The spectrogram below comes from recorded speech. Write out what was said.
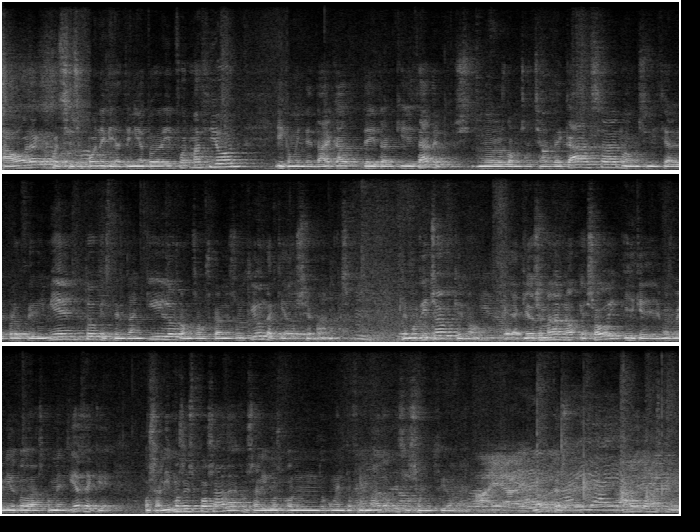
Ahora pues se supone que ya tenía toda la información y como intentaba de tranquilizar, pues, no los vamos a echar de casa, no vamos a iniciar el procedimiento, que estén tranquilos, vamos a buscar una solución de aquí a dos semanas. Le hemos dicho que no, que de aquí a dos semanas no, que es hoy y que hemos venido todas convencidas de que o salimos esposadas o salimos con un documento firmado que se soluciona. ¿no? Entonces, no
